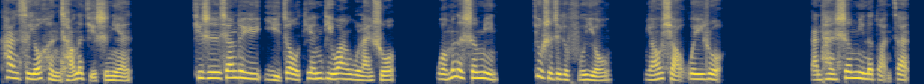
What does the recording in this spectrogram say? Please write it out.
看似有很长的几十年，其实相对于宇宙天地万物来说，我们的生命就是这个浮游，渺小微弱。感叹生命的短暂。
